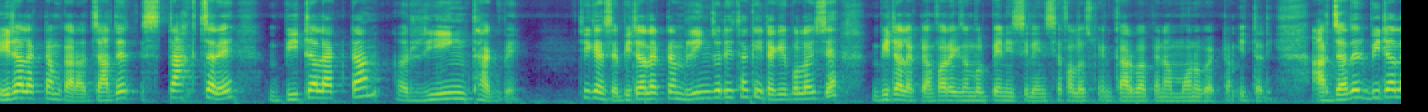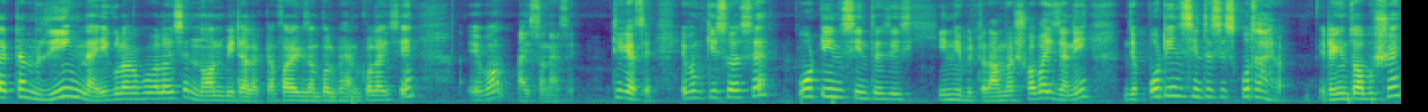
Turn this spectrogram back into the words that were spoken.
বিটাল একটাম কারা? যাদের স্ট্রাকচারে বিটাল একটাম রিং থাকবে। ঠিক আছে, বিটাল একটাম রিং যদি থাকে, এটাকে বলা হয়েছে beta lactam for example penicillin cephalosporin carbapenem monobactam ইত্যাদি। আর যাদের বিটাল একটাম রিং নাই, এগুলোকে বলা হয়েছে নন বিটাল একটাম ফর এক্সাম্পল ভ্যানকোলাইসিন এবং আইসোনাইসিন ঠিক আছে? এবং কিছু আছে প্রোটিন সিনথেসিস ইনহিবিটর আমরা সবাই জানি যে প্রোটিন সিনথেসিস কোথায় হয়? এটা কিন্তু অবশ্যই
